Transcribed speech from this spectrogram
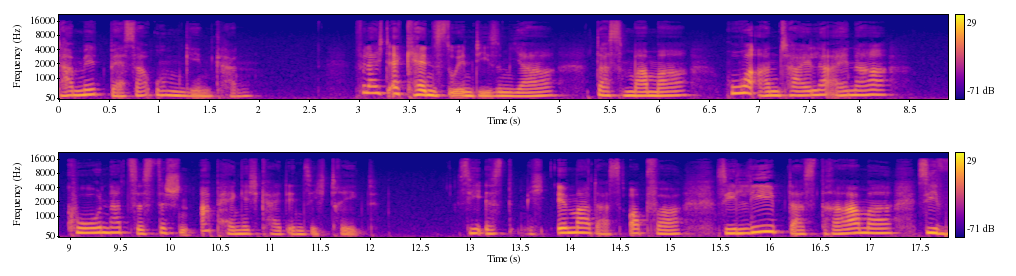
damit besser umgehen kann. Vielleicht erkennst du in diesem Jahr, dass Mama hohe Anteile einer konarzistischen Abhängigkeit in sich trägt. Sie ist mich immer das Opfer. Sie liebt das Drama. Sie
